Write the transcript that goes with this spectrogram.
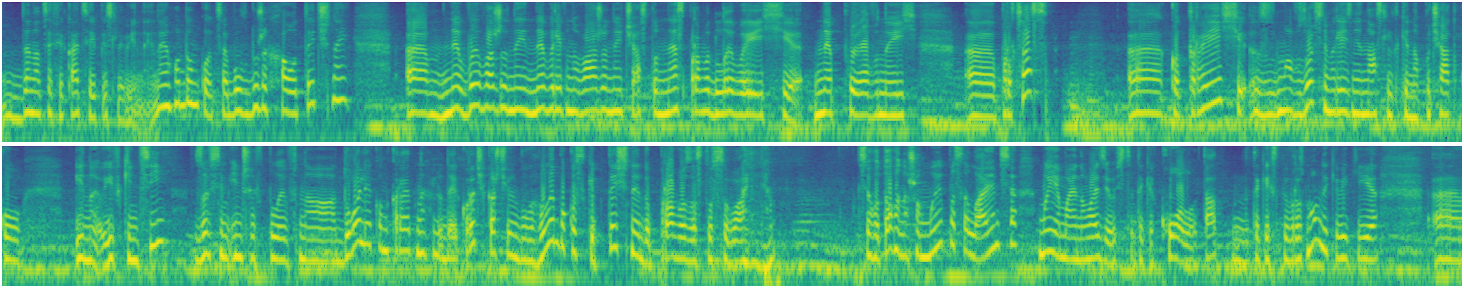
денацифікації після війни. І На його думку, це був дуже хаотичний, ем, невиважений, неврівноважений, часто несправедливий, неповний е, процес, е, котрий мав зовсім різні наслідки на початку і і в кінці зовсім інший вплив на долі конкретних людей. Коротше кажучи, він був глибоко скептичний до правозастосування всього того, на що ми посилаємося. Ми я маю на увазі ось це таке коло та таких співрозмовників, які є, е,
